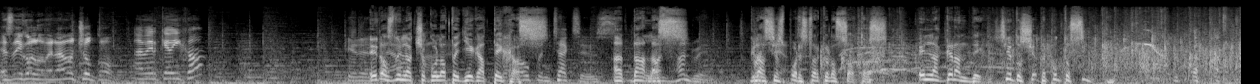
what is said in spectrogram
Eso dijo el gobernador Choco. A ver, ¿qué dijo? Erasmo y la Chocolata llega a Texas, Open a Dallas. 100%. Gracias por estar con nosotros en la grande 107.5.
